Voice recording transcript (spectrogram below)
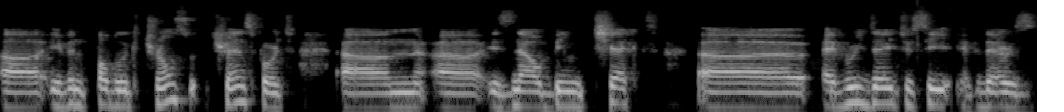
uh, even public trans- transport um, uh, is now being checked uh, every day to see if there's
